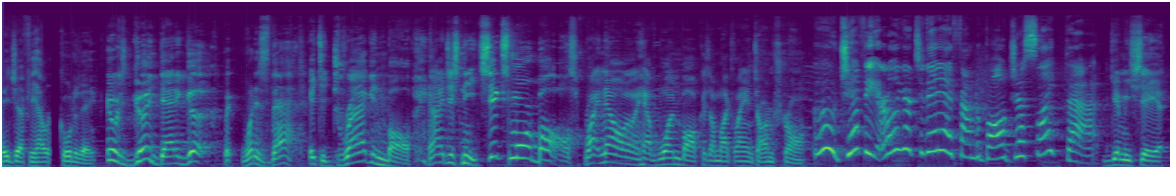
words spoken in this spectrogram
Hey, Jeffy, how was school today? It was good, Daddy Gook. Wait, what is that? It's a Dragon Ball, and I just need six more balls. Right now, I only have one ball because I'm like Lance Armstrong. Ooh, Jeffy, earlier today I found a ball just like that. Give me see it.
